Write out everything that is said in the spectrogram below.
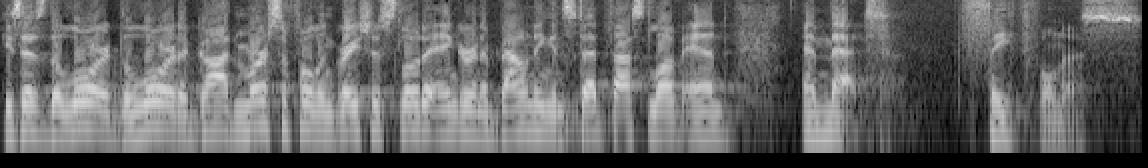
he says, The Lord, the Lord, a God merciful and gracious, slow to anger, and abounding in steadfast love and emet, faithfulness.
